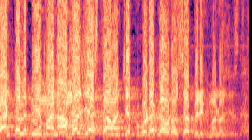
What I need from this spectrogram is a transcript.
పంటల బీమాను అమలు చేస్తామని చెప్పి కూడా గౌరవ సభ్యులకు మనం చేస్తాం.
